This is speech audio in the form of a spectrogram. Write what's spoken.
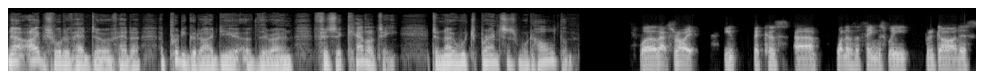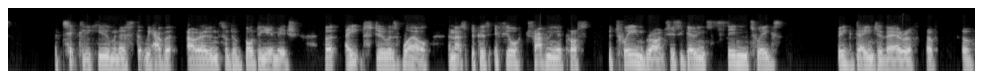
Now, apes would have had to have had a, a pretty good idea of their own physicality to know which branches would hold them. Well, that's right. You because uh, one of the things we regard as particularly human is that we have a, our own sort of body image, but apes do as well. And that's because if you're traveling across between branches, you go into thin twigs big danger there of, of, of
